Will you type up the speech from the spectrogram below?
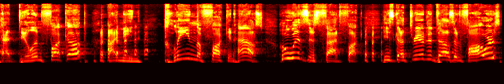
that Dillon fuck up? I mean, clean the fucking house. Who is this fat fuck? He's got 300,000 followers.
